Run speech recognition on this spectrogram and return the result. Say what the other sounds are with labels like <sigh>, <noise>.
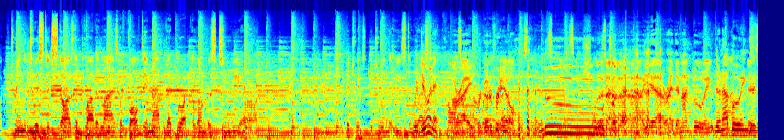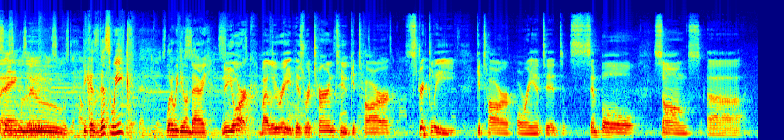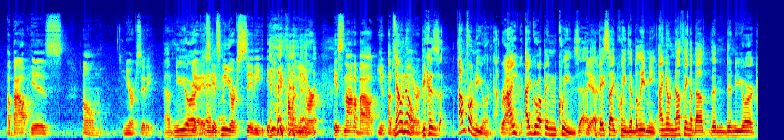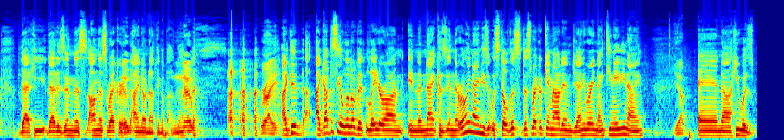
Between the twisted stars, the plotted lines, the faulty map that brought Columbus to New York. Betwixt between the east and We're west, doing it. All right, for good or for ill. records, they lift skills and shows. yeah, right. They're not booing. They're not booing, they're They're saying saying Lou. Because this week, what are we doing, Barry? New York by Lou Reed. His return to guitar, strictly guitar oriented, simple songs uh, about his home, New York City. About New York. Yeah, it's, and- it's New York City. He can call it New York. <laughs> It's not about you know upstate No, New no, York. because I'm from New York. Right. I, I grew up in Queens, uh, Bayside Queens, and believe me, I know nothing about the the New York that he that is in this on this record. Nope. I know nothing about that. nope. <laughs> <laughs> right. I did. I got to see a little bit later on in the night because in the early '90s it was still this. This record came out in January 1989, yep. and uh, he was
